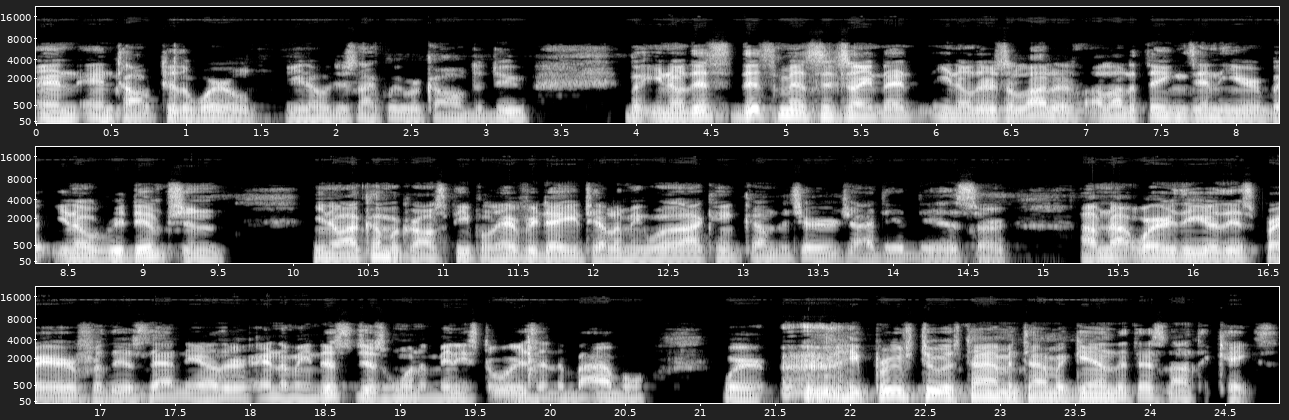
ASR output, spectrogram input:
and, and talk to the world, you know, just like we were called to do. But you know this this message like that you know there's a lot of a lot of things in here but you know redemption you know i come across people every day telling me well i can't come to church. I did this or i'm not worthy of this prayer for this that and the other. And i mean this is just one of many stories in the bible where he proves to us time and time again that that's not the case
